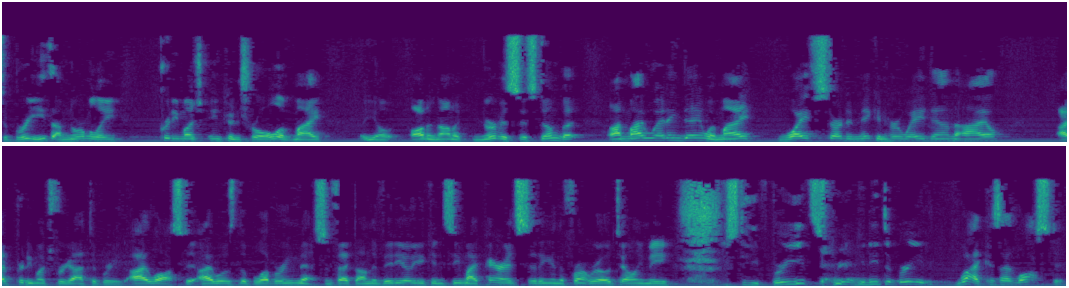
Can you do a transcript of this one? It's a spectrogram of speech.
to breathe. I'm normally pretty much in control of my, you know, autonomic nervous system. But on my wedding day, when my wife started making her way down the aisle, I pretty much forgot to breathe. I lost it. I was the blubbering mess. In fact, on the video, you can see my parents sitting in the front row telling me, Steve, breathe, breathe. You need to breathe. Why? Because I lost it.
